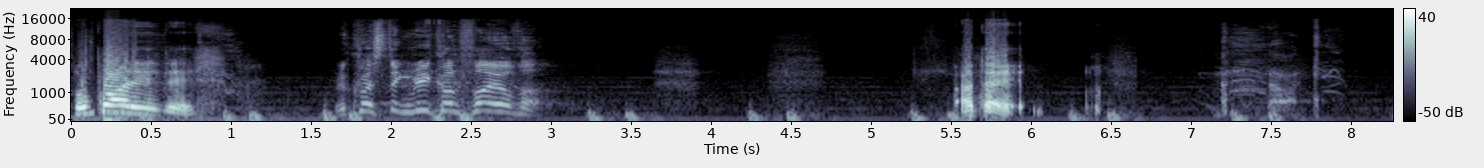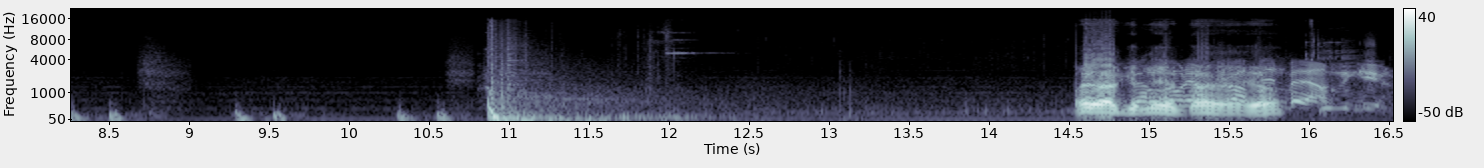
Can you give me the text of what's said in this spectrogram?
Who party is this? Requesting recon flyover. I think. I gotta give me a gun, drop yo.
